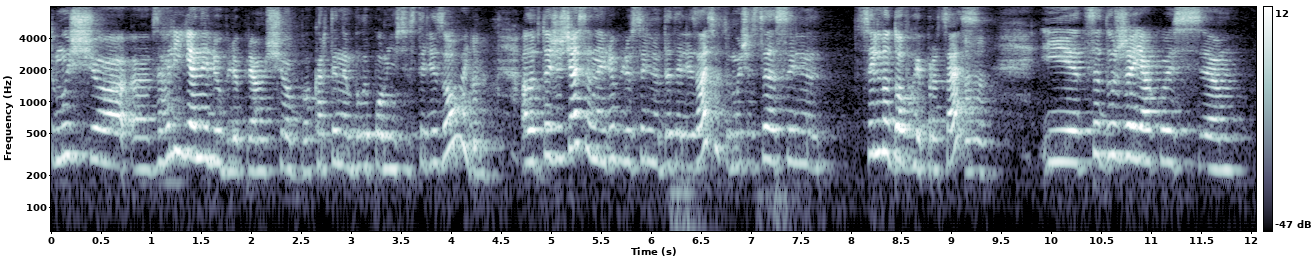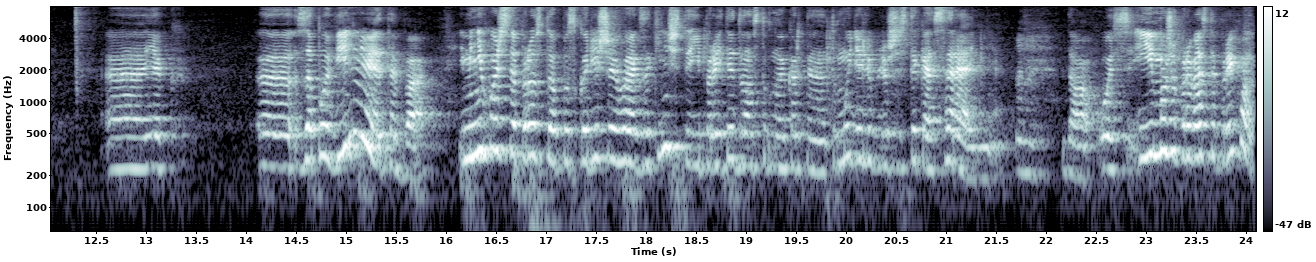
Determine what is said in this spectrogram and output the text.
тому що е, взагалі я не люблю прям, щоб картини були повністю стилізовані, але в той же час я не люблю сильну деталізацію, тому що це сильно, сильно довгий процес, Ага. і це дуже якось е, е, як е, заповільнює тебе. І мені хочеться просто поскоріше його як закінчити і перейти до наступної картини. Тому я люблю щось таке середнє. Мгм. Да, ось. І можу привести приклад.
